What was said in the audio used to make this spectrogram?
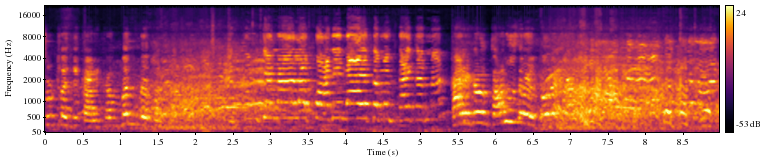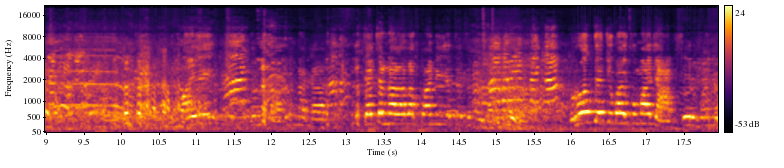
सुटलं की कार्यक्रम बंद करू. कार्यक्रम चालूच राहील. बाई नका. त्याच्या नळाला पाणी येत रोज त्याची बायको माझ्या हापसर पाणी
